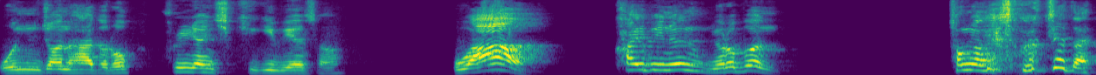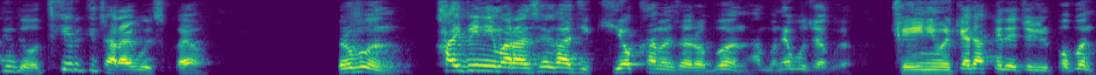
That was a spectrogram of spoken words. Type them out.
온전하도록 훈련시키기 위해서. 와우! 칼빈은 여러분, 성경 해석학자도 아닌데 어떻게 이렇게 잘 알고 있을까요? 여러분, 칼빈이 말한 세 가지 기억하면서 여러분 한번 해보자고요. 죄인임을 깨닫게 되죠, 율법은.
